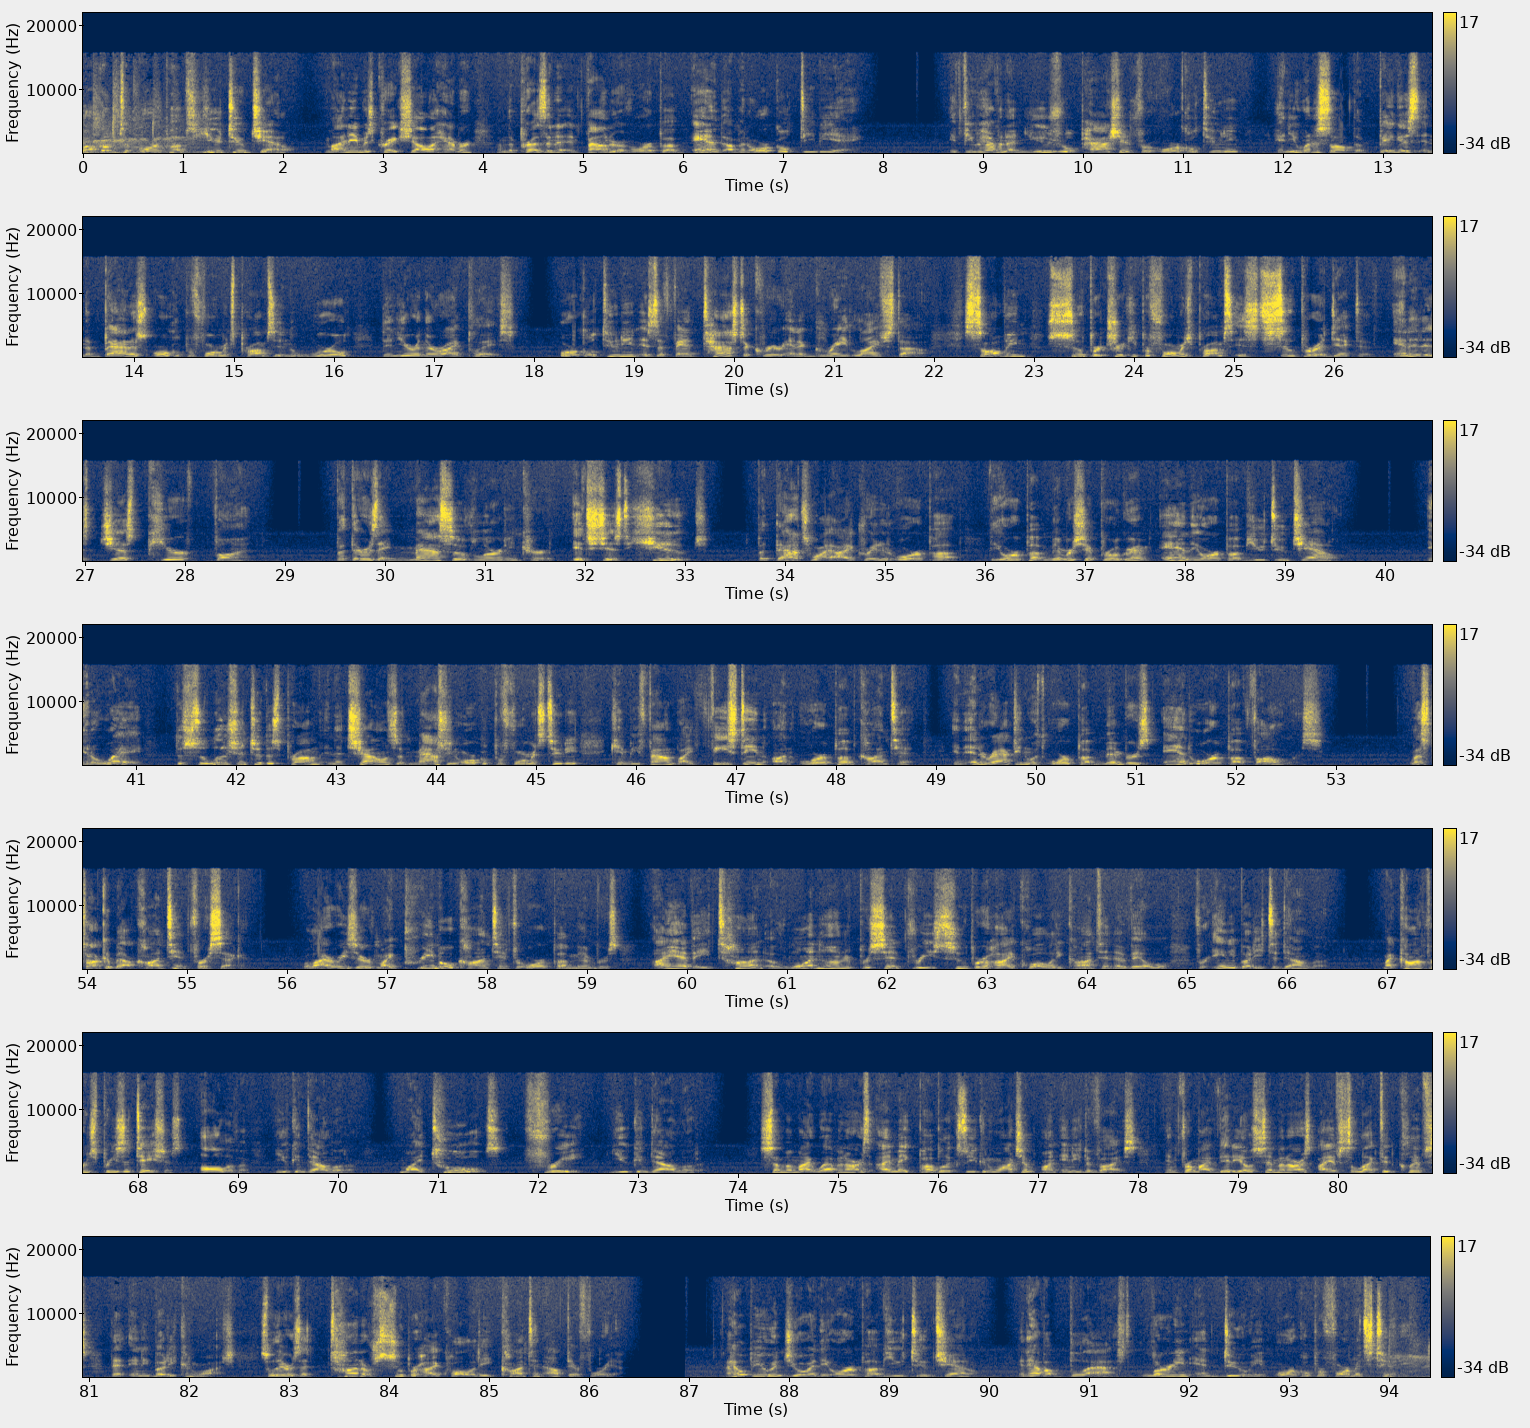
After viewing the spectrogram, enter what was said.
Welcome to Orapub's YouTube channel. My name is Craig Shallahamer. I'm the president and founder of Orapub, and I'm an Oracle DBA. If you have an unusual passion for Oracle tuning and you want to solve the biggest and the baddest Oracle performance problems in the world, then you're in the right place. Oracle tuning is a fantastic career and a great lifestyle. Solving super tricky performance problems is super addictive and it is just pure fun. But there is a massive learning curve. It's just huge. But that's why I created Orapub, the Orapub membership program and the Orapub YouTube channel. In a way, the solution to this problem and the challenge of mastering Oracle performance tuning can be found by feasting on Orapub content and interacting with Orapub members and Orapub followers. Let's talk about content for a second. While I reserve my primo content for Orapub members, I have a ton of 100% free, super high quality content available for anybody to download. My conference presentations, all of them, you can download them. My tools, free, you can download them. Some of my webinars I make public so you can watch them on any device. And from my video seminars, I have selected clips that anybody can watch. So there is a ton of super high quality content out there for you. I hope you enjoy the Orapub YouTube channel and have a blast learning and doing Oracle Performance Tuning.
